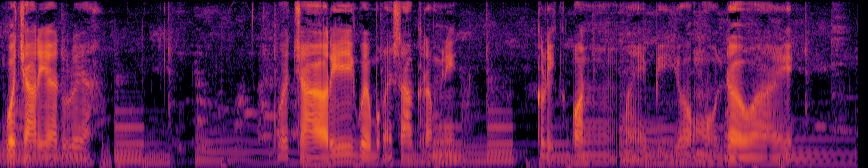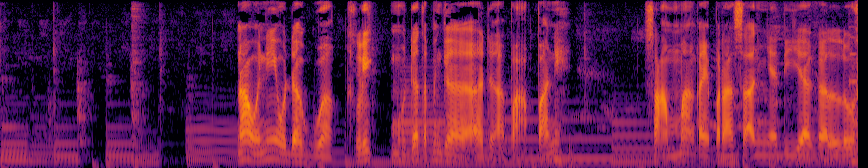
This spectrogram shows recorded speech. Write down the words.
gue cari ya dulu ya gue cari gue buka Instagram ini. Klik on my bio mudah wae. Nah ini udah gue klik mudah tapi nggak ada apa-apa nih. Sama kayak perasaannya dia kalau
